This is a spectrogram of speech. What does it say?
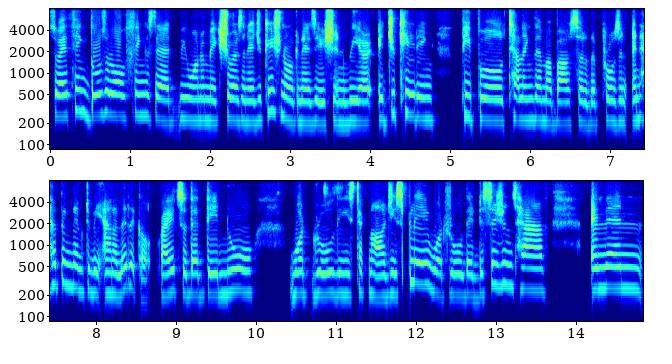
so i think those are all things that we want to make sure as an education organization we are educating people telling them about sort of the pros and, and helping them to be analytical right? So that they know what role these technologies play, what role their decisions have. And then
